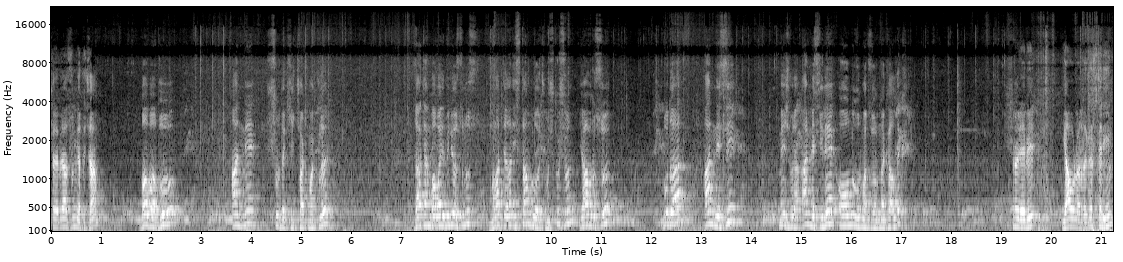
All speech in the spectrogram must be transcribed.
Şöyle biraz zoom yapacağım. Baba bu, anne şuradaki çakmaklı. Zaten babayı biliyorsunuz Malatya'dan İstanbul'a uçmuş kuşun yavrusu. Bu da annesi mecburen annesiyle oğlunu vurmak zorunda kaldık. Şöyle bir yavruları da göstereyim.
